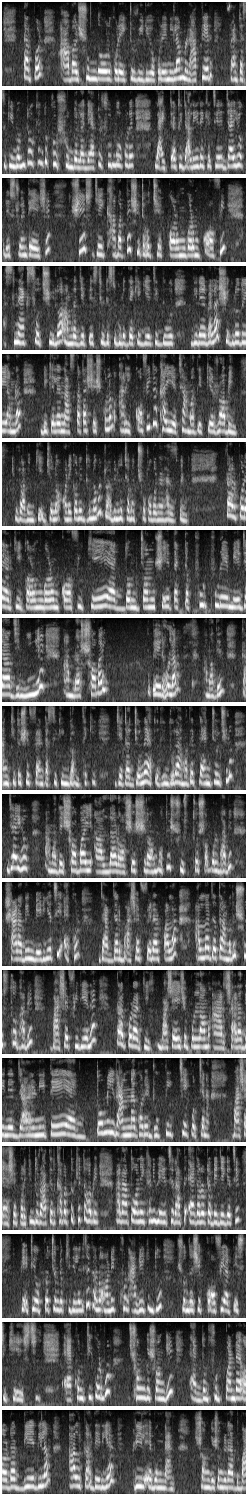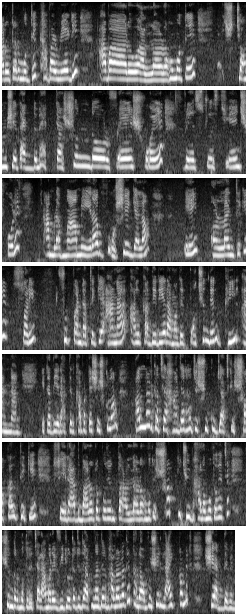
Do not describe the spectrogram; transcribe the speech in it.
তারপর আবার সুন্দর করে একটু ভিডিও করে নিলাম। রাতের ফ্যান্টাসি কিংডমটাও কিন্তু খুব সুন্দর লাগে। এত সুন্দর করে লাইটটা একটু জ্বালিয়ে রেখেছে। যাই হোক রেস্টুরেন্টে এসে শেষ যেই খাবারটা সেটা হচ্ছে গরম গরম কফি স্ন্যাক্সও ছিল। আমরা যে পেস্ট্রি টেস্ট্রিগুলো দেখে গিয়েছি দু দিনের বেলা সেগুলো দিয়ে আমরা বিকেলের নাস্তাটা শেষ করলাম। আর এই কফিটা খাইয়েছে আমাদেরকে রবিন। রবিনকে এর জন্য অনেক অনেক ধন্যবাদ। রবিন হচ্ছে আমার ছোটো বোনের হাজব্যান্ড তারপরে আর কি গরম গরম কফি খেয়ে একদম জমশেদ একটা ফুরফুরে মেজাজ নিয়ে আমরা সবাই বের হলাম আমাদের কাঙ্ক্ষিত সে ফ্যান্টাসি কিংডম থেকে, যেটার জন্য এতদিন ধরে আমাদের প্ল্যান চলছিল। যাই হোক, আমাদের সবাই আল্লাহর অশেষ রহমতে সুস্থ সবলভাবে সারাদিন বেরিয়েছি। এখন যার যার বাসায় ফেরার পালা, আল্লাহ যাতে আমাদের সুস্থভাবে বাসায় ফিরিয়ে নেয়। তারপর আর কি, বাসায় এসে পড়লাম আর সারাদিনের জার্নিতে একদমই রান্নাঘরে ঢুকতে ইচ্ছেই করছে না, বাসায় আসার পরে। কিন্তু রাতের খাবার তো খেতে হবে, আর রাত অনেকখানি হয়ে গেছে, রাত এগারোটা বেজে গেছে, পেটেও প্রচণ্ড খিদে লেগেছে, কারণ অনেকক্ষণ আগে কিন্তু সন্ধ্যা সে কফি আর পেস্ট্রি খেয়ে এসেছি। এখন কি করব? সঙ্গে সঙ্গে একদম ফুড পান্ডায় অর্ডার দিয়ে দিলাম আল কাদেরিয়ার গ্রিল এবং নান। সঙ্গে সঙ্গে রাত বারোটার মধ্যে খাবার রেডি আবারও আল্লাহর রহমতে চমশেদ একদম একটা সুন্দর ফ্রেশ হয়ে ড্রেস ট্রেস চেঞ্জ করে আমরা মা মেয়েরা বসে গেলাম এই অনলাইন থেকে সরি ফুড পান্ডা থেকে আনা আলকাদেরিয়ার আমাদের পছন্দের গ্রিল আর নান। এটা দিয়ে রাতের খাবারটা শেষ করলাম। আল্লাহর কাছে হাজার হাজার শুকুর যে আজকে সকাল থেকে সে রাত বারোটা পর্যন্ত আল্লাহ রহমতে সব কিছুই ভালো মতো হয়েছে, সুন্দর মতো হয়েছে। আর আমার এই ভিডিওটা যদি আপনাদের ভালো লাগে, তাহলে অবশ্যই লাইক কমেন্ট শেয়ার দেবেন।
